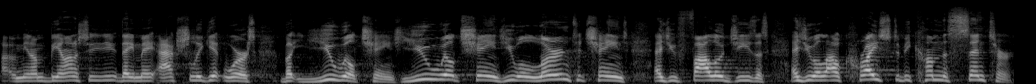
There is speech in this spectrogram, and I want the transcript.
I mean, I'm going to be honest with you, they may actually get worse, but you will change. You will change. You will learn to change as you follow Jesus, as you allow Christ to become the center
